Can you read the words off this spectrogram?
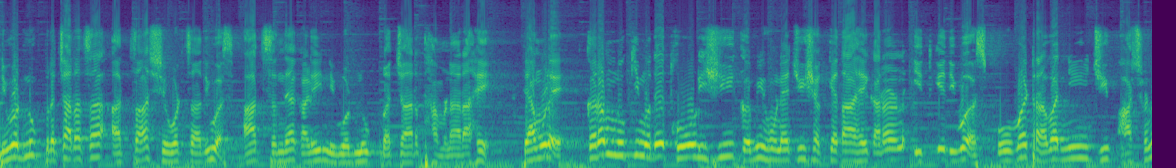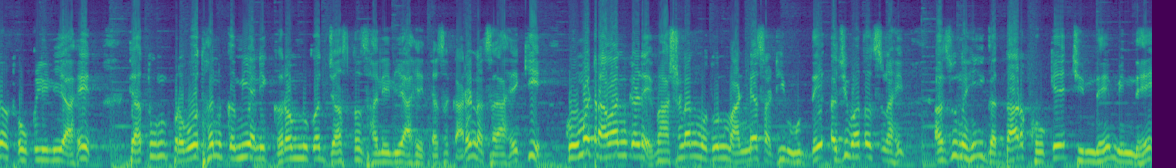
निवडणूक प्रचाराचा आजचा शेवटचा दिवस. आज संध्याकाळी निवडणूक प्रचार थांबणार आहे. त्यामुळे करमणुकीमध्ये थोडीशी कमी होण्याची शक्यता आहे कारण इतके दिवस कोमटरावांनी जी भाषणं ठोकलेली आहेत त्यातून प्रबोधन कमी आणि करमणुकच जास्त झालेली आहे. त्याचं कारण असं आहे की कोमटरावांकडे भाषणांमधून मांडण्यासाठी मुद्दे अजिबातच नाहीत. अजूनही गद्दार खोके चिंधे मिंधे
